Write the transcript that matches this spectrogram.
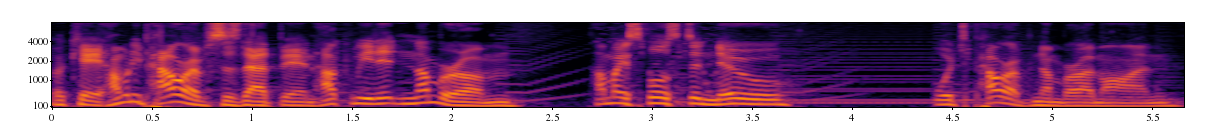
Okay, how many power-ups has that been? How come he didn't number them? How am I supposed to know which power-up number I'm on?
